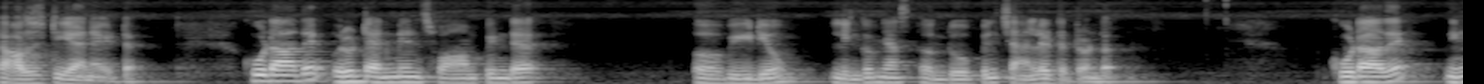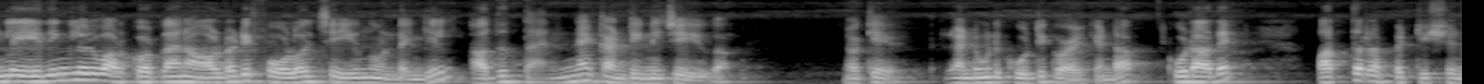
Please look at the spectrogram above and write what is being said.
ടാർഗറ്റ് ചെയ്യാനായിട്ട്. കൂടാതെ ഒരു ടെൻ മിനിറ്റ്സ് വാമ്പിന്റെ വീഡിയോ ലിങ്കും ഞാൻ ഗ്രൂപ്പിൽ ചാനൽ ഇട്ടിട്ടുണ്ട്. കൂടാതെ നിങ്ങൾ ഏതെങ്കിലും ഒരു വർക്കൗട്ട് പ്ലാൻ ഓൾറെഡി ഫോളോ ചെയ്യുന്നുണ്ടെങ്കിൽ അത് തന്നെ കണ്ടിന്യൂ ചെയ്യുക. ഓക്കെ രണ്ടും കൂടി കൂട്ടി കുഴയ്ക്കേണ്ട കൂടാതെ പത്ത് റെപ്പറ്റീഷൻ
